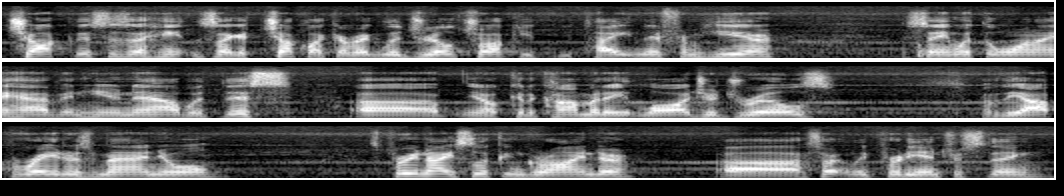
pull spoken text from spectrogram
chuck. This is a this is like a chuck, like a regular drill chuck. You, you, tighten it from here. Same with the one I have in here now, but this uh, you know can accommodate larger drills. Of the operator's manual, it's a pretty nice looking grinder, uh, certainly pretty interesting.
